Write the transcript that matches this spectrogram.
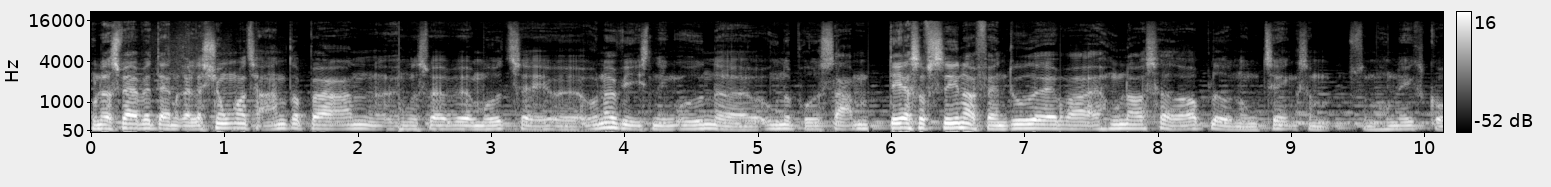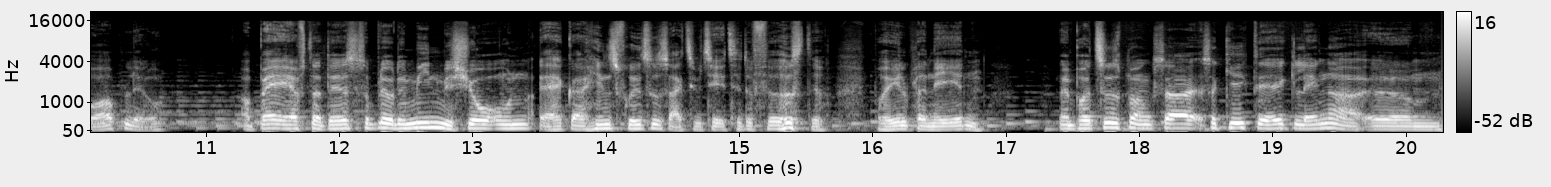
Hun havde svært ved at danne relationer til andre børn. Hun havde svært ved at modtage undervisning uden at, uden at bryde sammen. Det jeg så senere fandt ud af, var, at hun også havde oplevet nogle ting, som, som hun ikke skulle opleve. Og bagefter det, så blev det min mission at gøre hendes fritidsaktivitet til det fedeste på hele planeten. Men på et tidspunkt, så, så gik det ikke længere. Øhm,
